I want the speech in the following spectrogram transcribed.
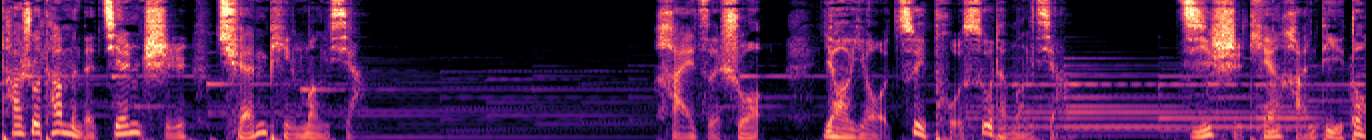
他说：“他们的坚持全凭梦想。”孩子说：“要有最朴素的梦想，即使天寒地冻、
